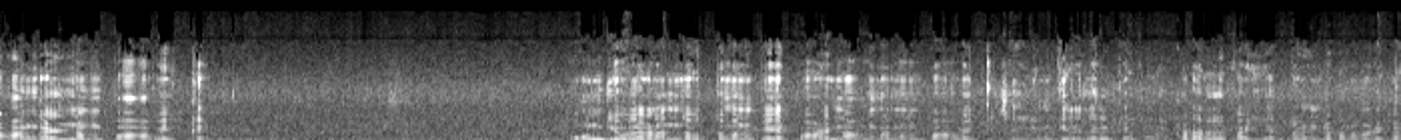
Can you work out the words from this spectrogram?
நாங்கள் நம் பாவைக்கு ஓங்கி உலகளந்த உத்தமன் பெயர் பாடி நாம் நம் பாவைக்கு செய்யும் கிரிதலுக்கு பார்க்கடல் பையன் துணின்ற பரமடிக்கா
